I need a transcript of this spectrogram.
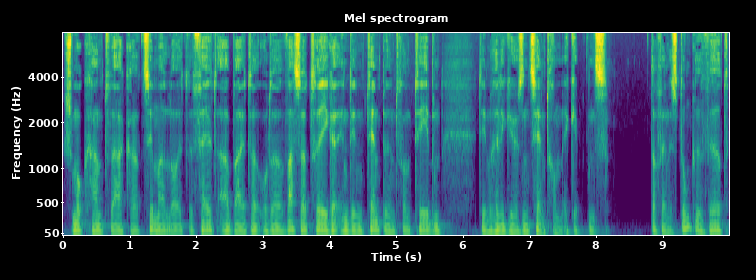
Schmuckhandwerker, Zimmerleute, Feldarbeiter oder Wasserträger in den Tempeln von Theben, dem religiösen Zentrum Ägyptens. Doch wenn es dunkel wird,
